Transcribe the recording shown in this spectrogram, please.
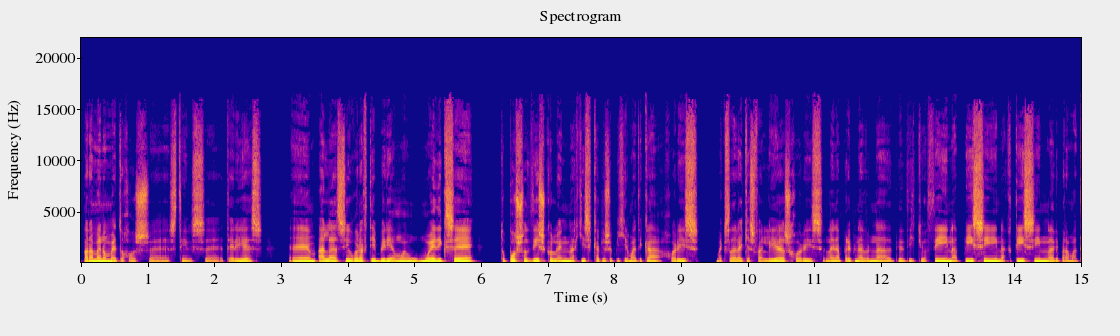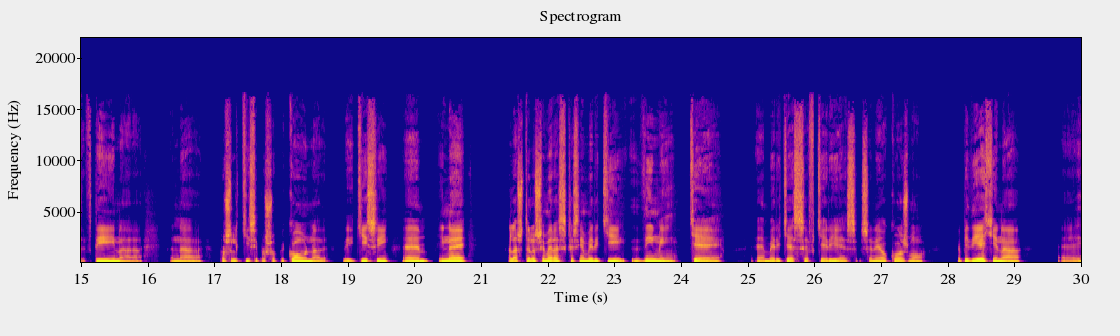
παραμένω μέτοχος στις εταιρείες. αλλά σίγουρα αυτή η εμπειρία μου, μου έδειξε το πόσο δύσκολο είναι να αρχίσει κάποιος επιχειρηματικά χωρίς με εξαδράκια ασφαλείας, χωρίς να πρέπει να, να διαδικτυωθεί, να πείσει, να χτίσει, να διαπραγματευτεί, να, να προσελκύσει προσωπικό, να διοικήσει. Ε, είναι, αλλά στο τέλος της ημέρας η Αμερική δίνει και ε, μερικές ευκαιρίες σε νέο κόσμο επειδή έχει ένα... Ε,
